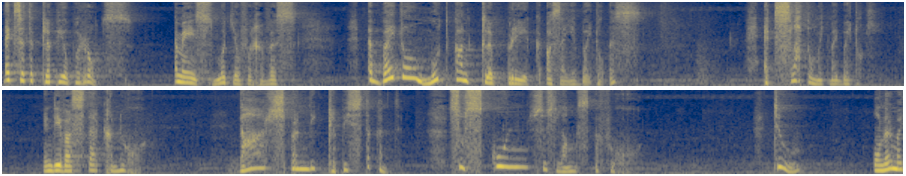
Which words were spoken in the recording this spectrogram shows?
Ek sit 'n klippie op 'n rots. 'n Mens moet jou vergewis. 'n Buitel moet kan klip breek as hy 'n buitel is. Ek slat hom met my buiteltjie. En dit was sterk genoeg. Daar spring die klippie stikkend. So skoon soos langs 'n voeg. Toe onder my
